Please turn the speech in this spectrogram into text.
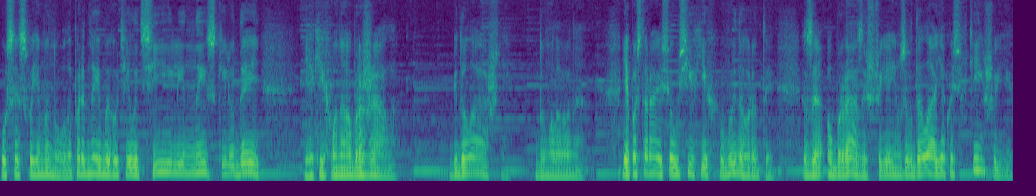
усе своє минуле. Перед нею миготіли цілі низки людей, яких вона ображала. Бідолашні, думала вона. Я постараюся усіх їх винагородити за образи, що я їм завдала, якось втішу їх.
